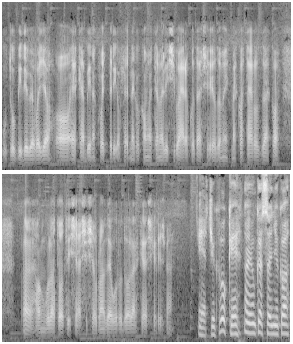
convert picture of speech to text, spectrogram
utóbbi időben, vagy a, a LKB-nak, vagy pedig a Fednek a kamatemelési várakozásai oda, amelyek meghatározzák a, a hangulatot, és elsősorban az euró-dollár kereskedésben. Értjük, oké, okay. nagyon köszönjük a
